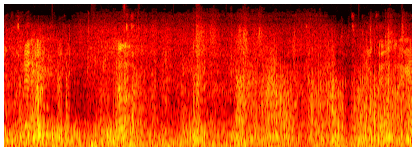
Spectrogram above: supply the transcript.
Tunggu deh. Halo. Ini guys lagi.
